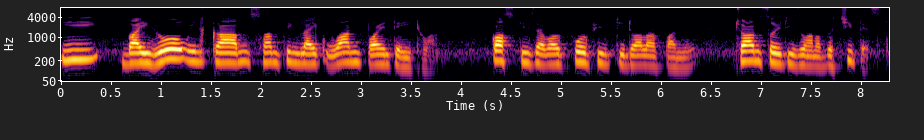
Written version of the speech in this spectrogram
E by rho will come something like 1.81. Cost is about 450 dollar per ton, so it is one of the cheapest.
